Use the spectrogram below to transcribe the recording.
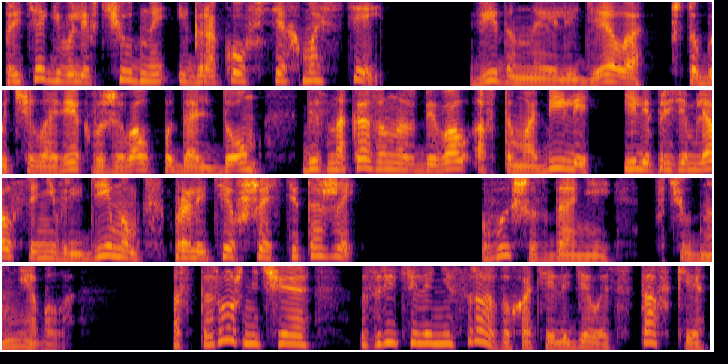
притягивали в чудный игроков всех мастей. Виданное ли дело, чтобы человек выживал подо льдом, безнаказанно сбивал автомобили или приземлялся невредимым, пролетев шесть этажей? Выше зданий в чудном не было. Осторожничая, зрители не сразу хотели делать ставки,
